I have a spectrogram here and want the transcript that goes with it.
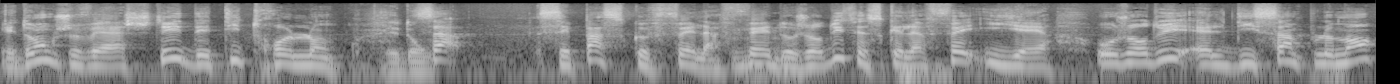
et donc je vais acheter des titres longs. Et donc Ça, c'est pas ce que fait la Fed aujourd'hui, c'est ce qu'elle a fait hier. Aujourd'hui, elle dit simplement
